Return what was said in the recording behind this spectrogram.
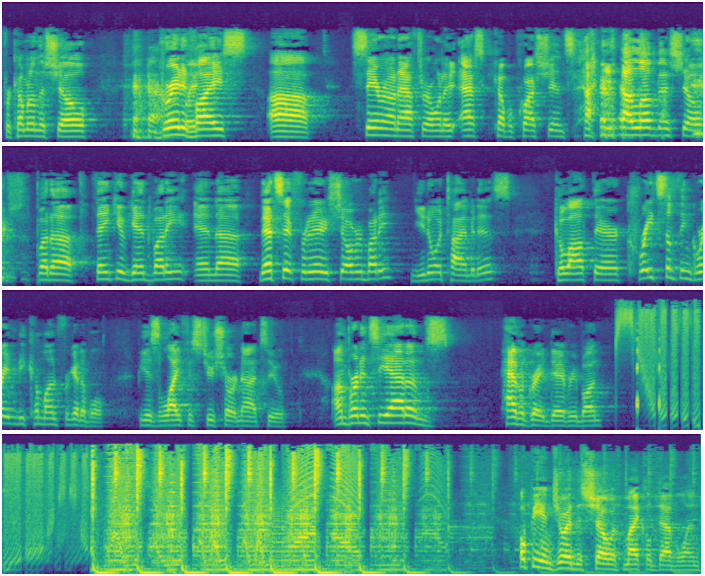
for coming on the show. Great advice. Uh, stay around after. I want to ask a couple questions. I love this show. But uh, thank you again, buddy. And uh, that's it for today's show, everybody. You know what time it is. Go out there, create something great, and become unforgettable because life is too short not to. I'm Brandon T. Adams. Have a great day, everyone. Hope you enjoyed the show with Michael Devlin.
